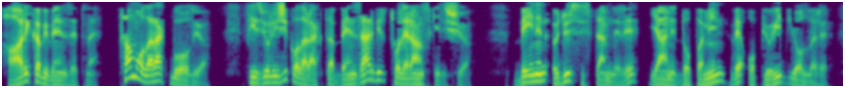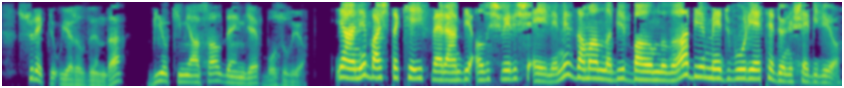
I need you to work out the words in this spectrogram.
Harika bir benzetme. Tam olarak bu oluyor. Fizyolojik olarak da benzer bir tolerans gelişiyor. Beynin ödül sistemleri yani dopamin ve opioid yolları sürekli uyarıldığında biyokimyasal denge bozuluyor. Yani başta keyif veren bir alışveriş eylemi zamanla bir bağımlılığa, bir mecburiyete dönüşebiliyor.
